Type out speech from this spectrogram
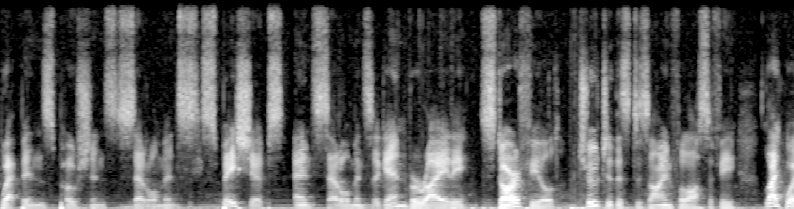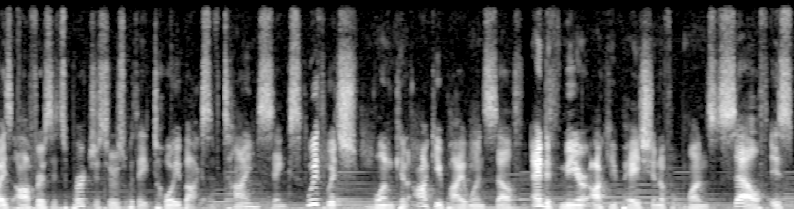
weapons, potions, settlements, spaceships, and settlements again variety. Starfield, true to this design philosophy, likewise offers its purchasers with a toy box of time sinks with which one can occupy oneself. And if mere occupation of one's self is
